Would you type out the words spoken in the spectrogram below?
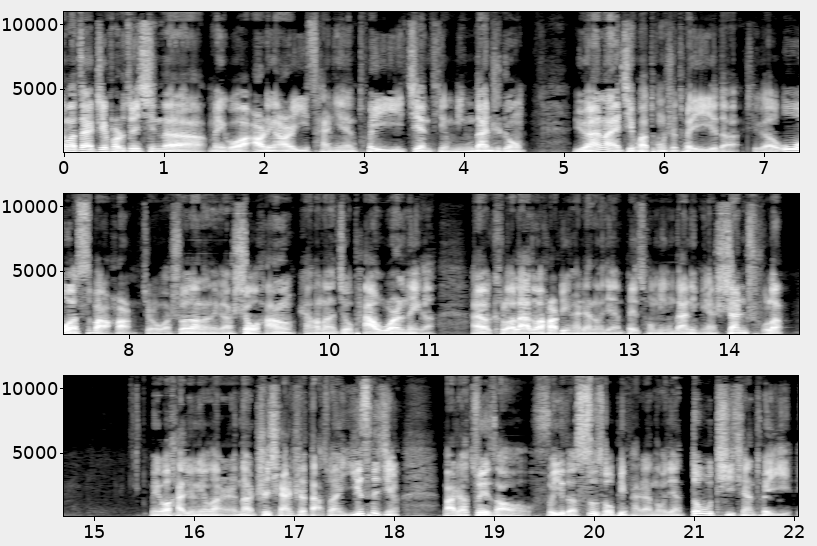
那么在这份最新的美国2021财年退役舰艇名单之中，原来计划同时退役的这个沃斯堡号，就是我说到的那个首航，然后呢就趴窝的那个，还有科罗拉多号滨海战斗舰被从名单里面删除了。美国海军领导人呢之前是打算一次性把这最早服役的四艘滨海战斗舰都提前退役。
